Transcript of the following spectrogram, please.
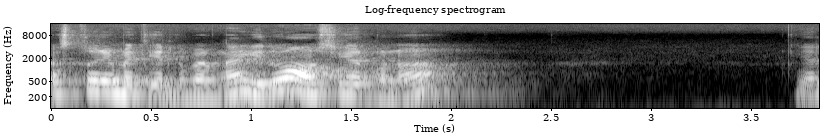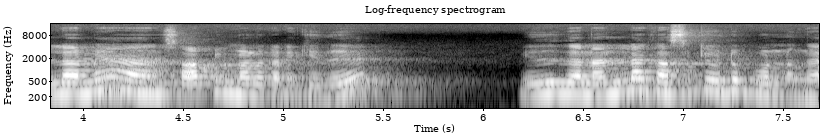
கஸ்தூரி மெத்தி இருக்குது பாருங்கள் இதுவும் அவசியம் இருக்கணும். எல்லாமே ஷாப்பிங் மாலில் கிடைக்கிது. இது இதை நல்லா கசக்கி விட்டு போடணுங்க.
